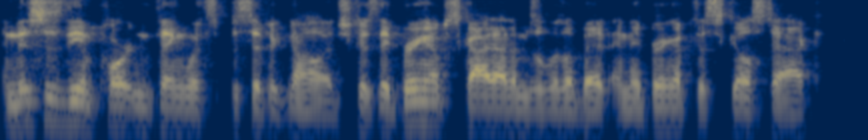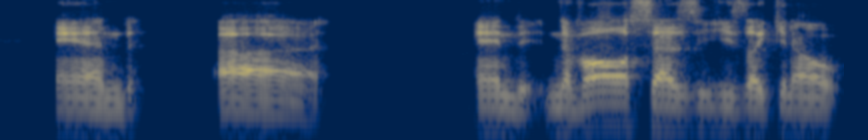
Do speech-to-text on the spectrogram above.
and this is the important thing with specific knowledge because they bring up Scott Adams a little bit and they bring up the skill stack. And uh, and Naval says he's like you know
